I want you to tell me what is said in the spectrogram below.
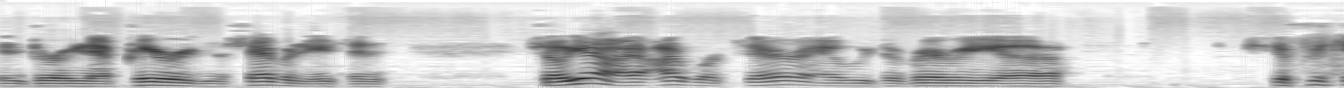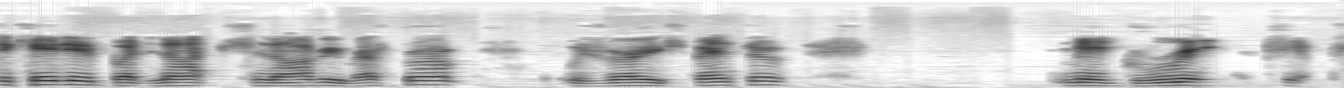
and during that period in the 70s. And so, yeah, I, I worked there. It was a very uh, sophisticated but not snobby restaurant. It was very expensive. Made great chips.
